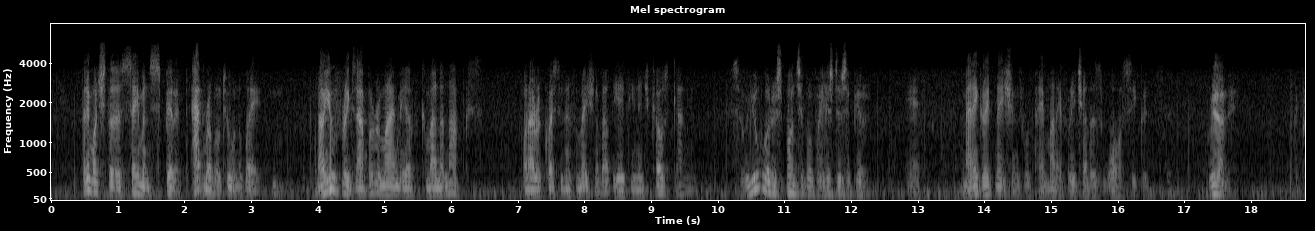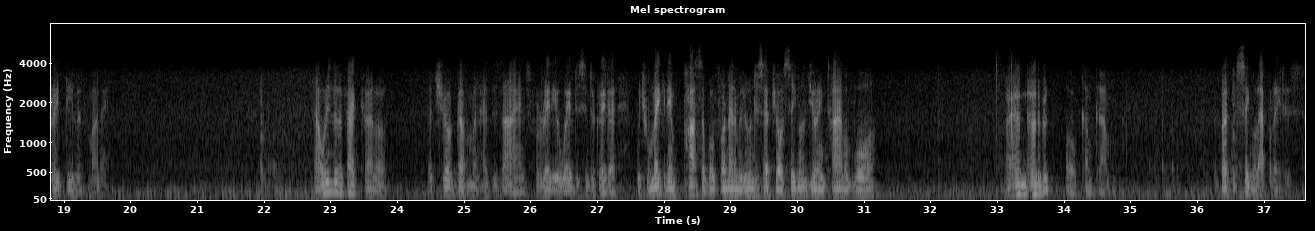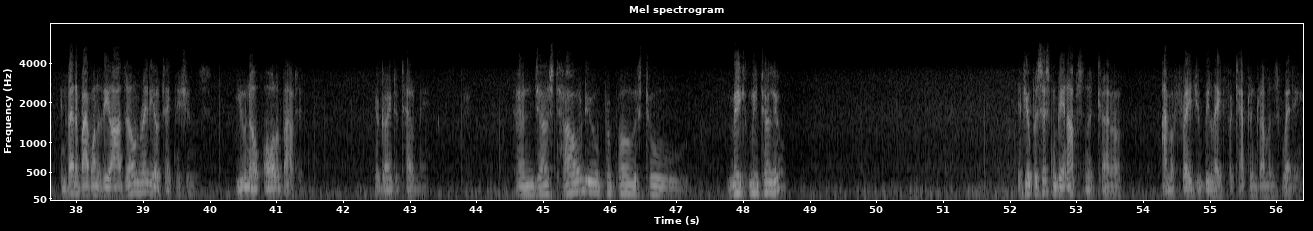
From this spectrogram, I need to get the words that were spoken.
Very much the same in spirit. Admirable, too, in a way. Now, you, for example, remind me of Commander Knox when I requested information about the 18-inch coast gun. So you were responsible for his disappearance. Yes. Many great nations will pay money for each other's war secrets. Really? Great deal of money. Now, isn't it a fact, Colonel, that your government has designs for a radio wave disintegrator which will make it impossible for an enemy to intercept your signal during time of war? I hadn't heard of it. Oh, come, come. The Burton signal apparatus, invented by one of the yard's own radio technicians. You know all about it. You're going to tell me. And just how do you propose to make me tell you? If you persist in being obstinate, Colonel, I'm afraid you'll be late for Captain Drummond's wedding.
